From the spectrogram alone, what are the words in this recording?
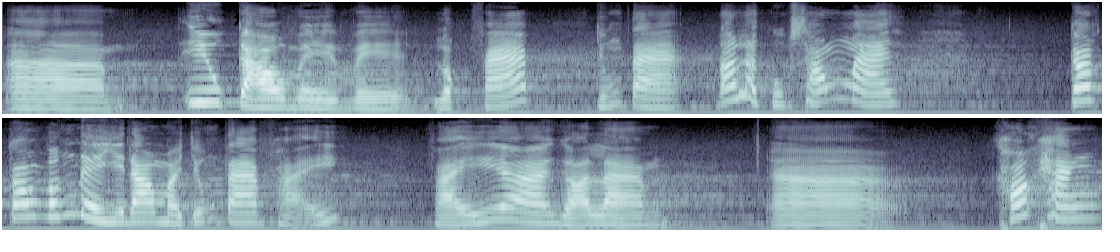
à, yêu cầu về về luật pháp chúng ta đó là cuộc sống mà. Có có vấn đề gì đâu mà chúng ta phải phải à, gọi là à, khó khăn.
